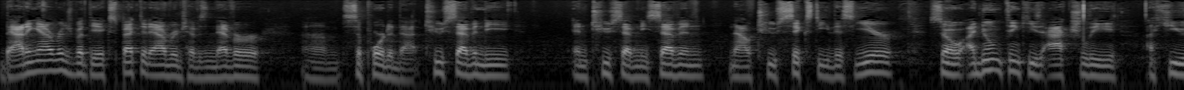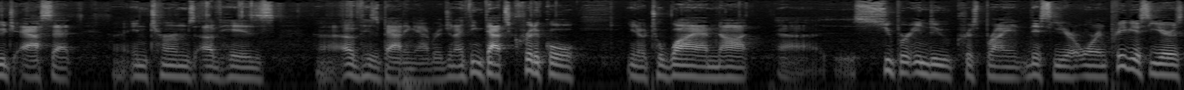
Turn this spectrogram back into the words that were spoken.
batting average, but the expected average has never um, supported that 270 and 277 now 260 this year. So I don't think he's actually a huge asset uh, in terms of his uh, of his batting average, and I think that's critical, you know, to why I'm not uh, super into Kris Bryant this year or in previous years.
